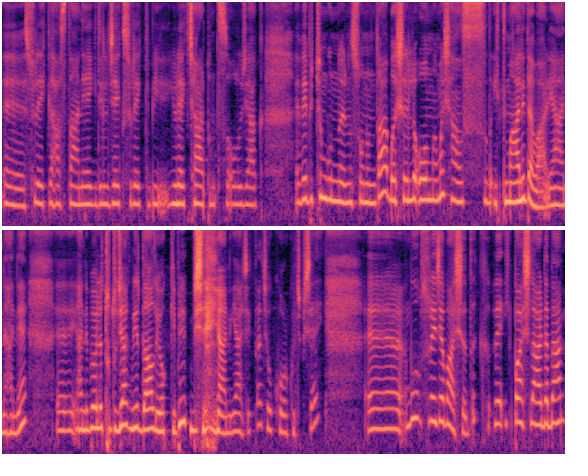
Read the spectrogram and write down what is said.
e, sürekli hastaneye gidilecek, sürekli bir yürek çarpıntısı olacak e, ve bütün bunların sonunda başarılı olmama şansı ihtimali de var yani hani e, hani böyle tutacak bir dal yok gibi bir şey yani gerçekten çok korkunç bir şey. E, bu sürece başladık ve ilk başlarda ben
